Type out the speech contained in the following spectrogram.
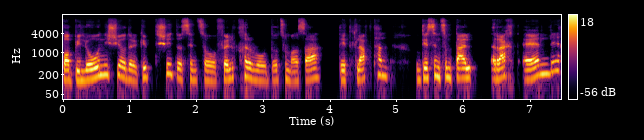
babylonische oder ägyptische, das sind so Völker, die dort auch dort gelebt haben. Und die sind zum Teil recht ähnlich,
